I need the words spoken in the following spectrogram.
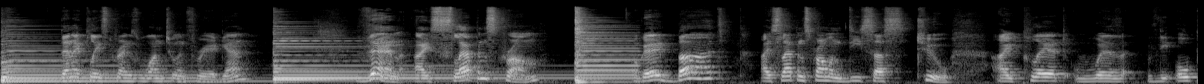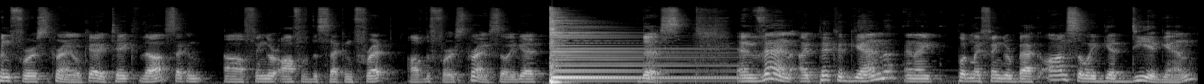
Then I play strings 1, 2, and 3 again. Then I slap and strum, okay, but I slap and strum on D sus2. I play it with the open first string, okay? I take the second uh, finger off of the second fret of the first string, so I get this. And then I pick again and I put my finger back on so I get D again.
